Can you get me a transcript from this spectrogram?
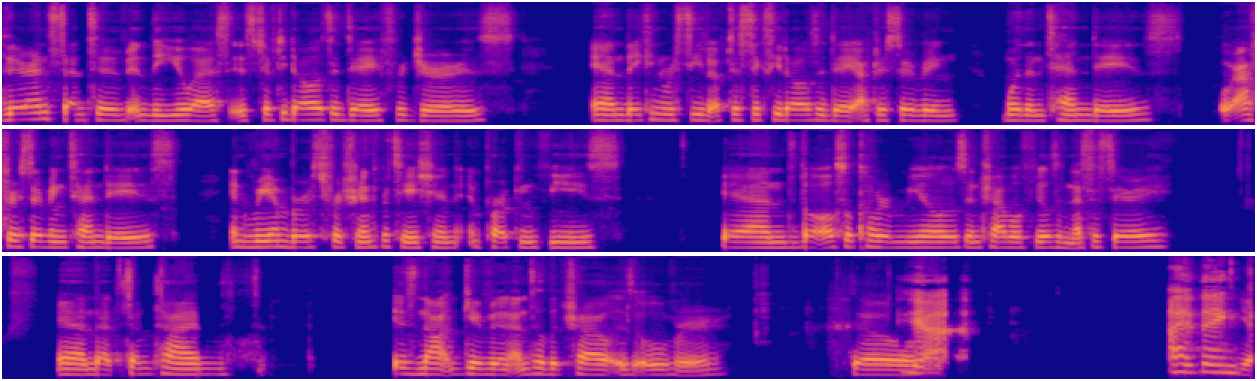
their incentive in the US is $50 a day for jurors and they can receive up to $60 a day after serving more than 10 days or after serving 10 days and reimbursed for transportation and parking fees and they'll also cover meals and travel fees if necessary and that sometimes is not given until the trial is over so Yeah. I think Yeah.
